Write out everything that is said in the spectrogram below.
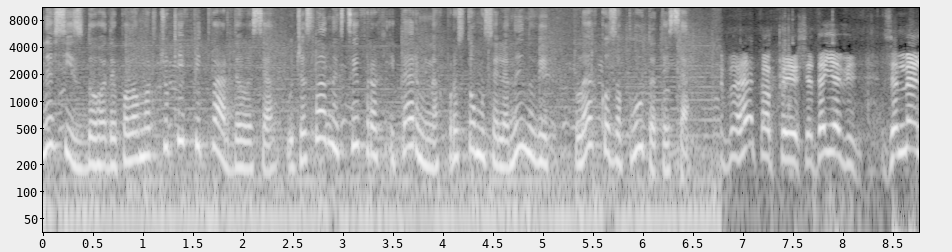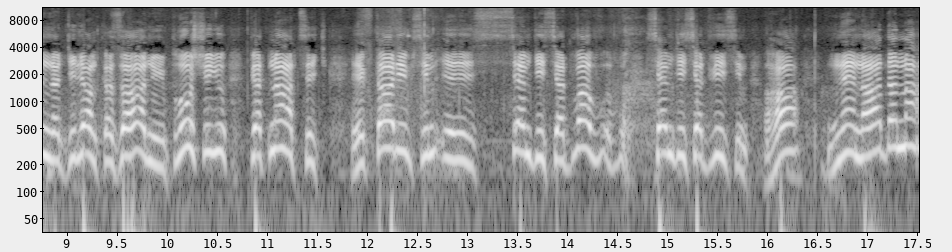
Не всі здогади Паламарчуків підтвердилися. У численних цифрах і термінах простому селянинові легко заплутатися. Гета пише, дає від земельна ділянка загальною площею 15 гектарів е, 72 в- в- 78 га не надана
